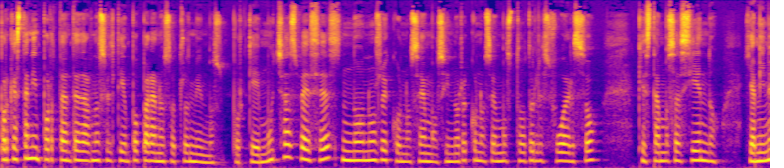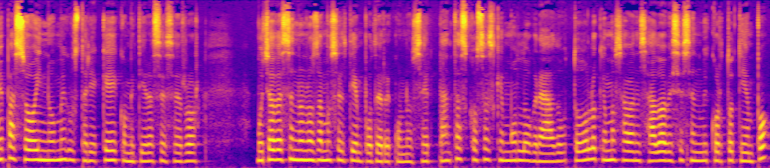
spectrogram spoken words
¿Por qué es tan importante darnos el tiempo para nosotros mismos? Porque muchas veces no nos reconocemos y no reconocemos todo el esfuerzo que estamos haciendo. Y a mí me pasó y no me gustaría que cometieras ese error. Muchas veces no nos damos el tiempo de reconocer tantas cosas que hemos logrado, todo lo que hemos avanzado a veces en muy corto tiempo,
